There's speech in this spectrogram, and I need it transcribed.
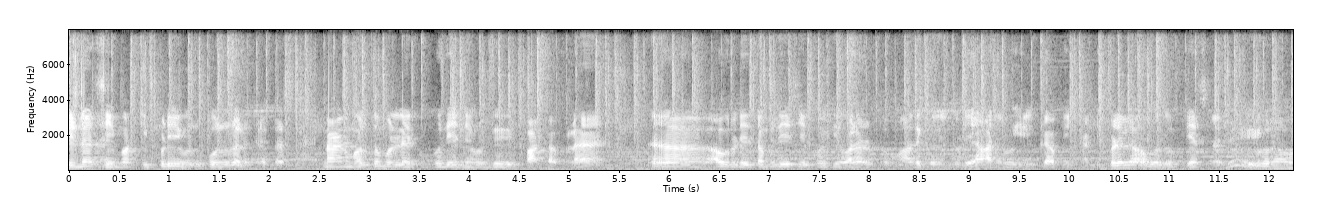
இதுதான் சீமா இப்படி வந்து பொதுதளத்தில் பேசுகிறேன் நான் மருத்துவமனையில் இருக்கும்போது என்னை வந்து பார்த்தாப்புல அவருடைய தமிழ் தேசிய கொள்கை வளரட்டும் அதுக்கு என்னுடைய ஆதரவு இருக்குது அப்படின்னு இப்படிலாம் அவர் பேசுகிறது இவரும்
